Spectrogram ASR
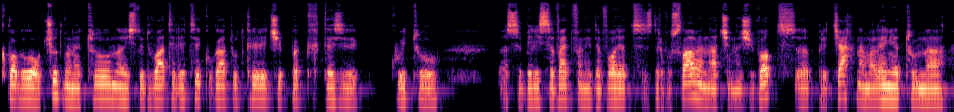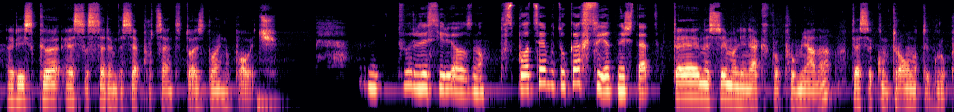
Какво било очудването на изследователите, когато открили, че пък тези, които са били съветвани да водят здравославен начин на живот, при тях намалението на риска е с 70%, т.е. двойно повече. Твърде сериозно. С плацебото как стоят нещата? Те не са имали някаква промяна. Те са контролната група.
